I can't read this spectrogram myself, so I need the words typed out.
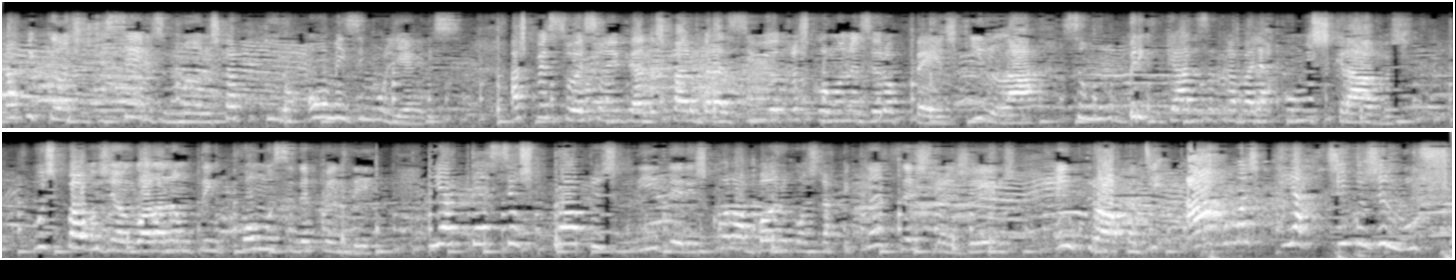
Traficantes de seres humanos capturam homens e mulheres. As pessoas são enviadas para o Brasil e outras colônias europeias, e lá são obrigadas a trabalhar como escravas. Os povos de Angola não têm como se defender. E até seus próprios líderes colaboram com os traficantes estrangeiros em troca de armas e artigos de luxo.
